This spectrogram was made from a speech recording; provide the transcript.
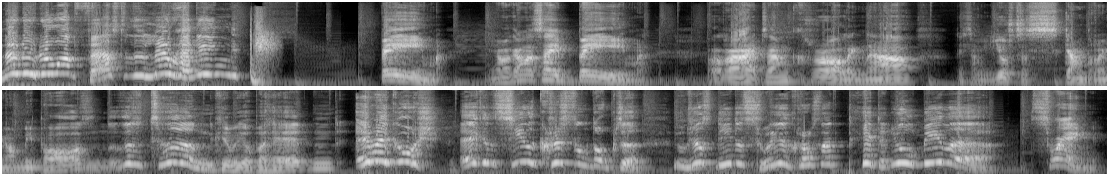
No, no, no, not faster, The low hanging. Beam! You were gonna say beam. Right, I'm crawling now. At least I'm used to scampering on me paws. Mm, there's a turn coming up ahead, and oh my gosh, I can see the crystal doctor. You just need to swing across that pit, and you'll be there. Swing!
